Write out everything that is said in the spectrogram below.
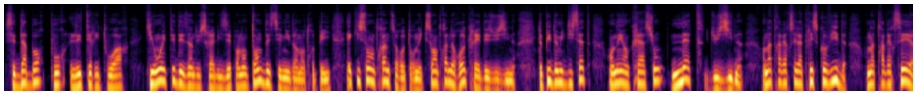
c'est d'abord pour les territoires qui ont été désindustrialisés pendant tant de décennies dans notre pays et qui sont en train de se retourner, qui sont en train de recréer des usines. Depuis 2017, on est en création nette d'usines. On a traversé la crise Covid, on a traversé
